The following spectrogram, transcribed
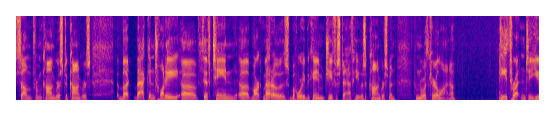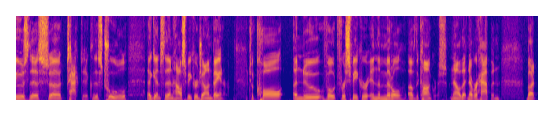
some from Congress to Congress. But back in 2015, uh, Mark Meadows, before he became chief of staff, he was a congressman from North Carolina. He threatened to use this uh, tactic, this tool, against then House Speaker John Boehner to call a new vote for Speaker in the middle of the Congress. Now, that never happened, but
